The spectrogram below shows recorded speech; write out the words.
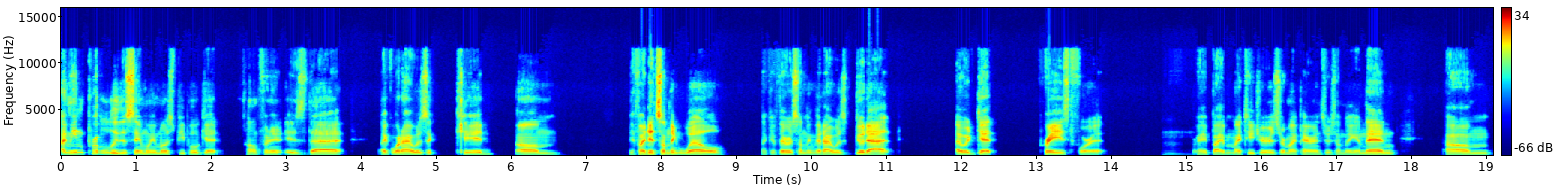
I mean probably the same way most people get confident is that like when I was a kid, um if I did something well, like if there was something that I was good at, I would get praised for it. Hmm. Right? By my teachers or my parents or something. And then um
